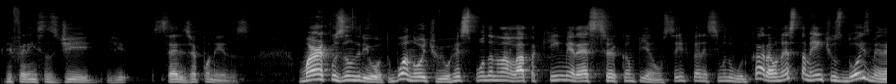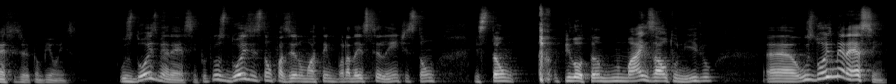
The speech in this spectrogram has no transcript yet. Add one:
referências de, de, séries japonesas. Marcos Andriotto, boa noite, Will. Responda na lata quem merece ser campeão, sem ficar em cima do muro. Cara, honestamente, os dois merecem ser campeões. Os dois merecem, porque os dois estão fazendo uma temporada excelente, estão, estão pilotando no mais alto nível. É, os dois merecem.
